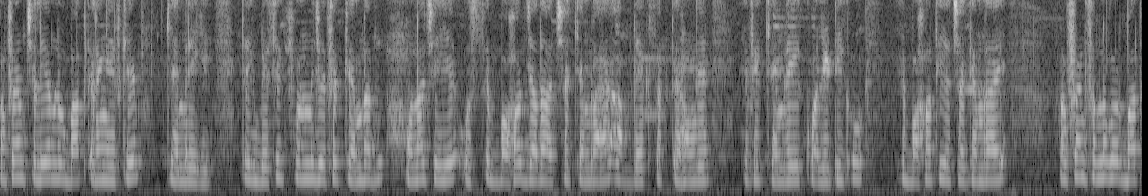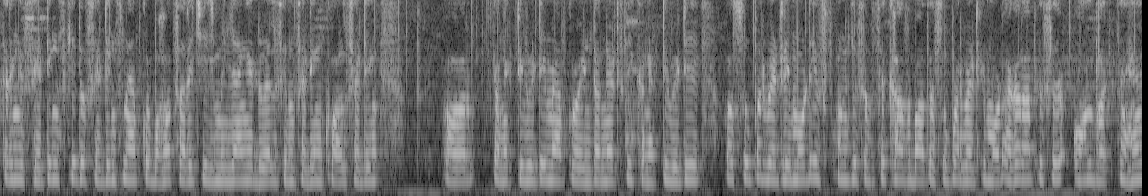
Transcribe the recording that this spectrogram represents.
और फ्रेंड चलिए हम लोग बात करेंगे इसके कैमरे की। तो एक बेसिक फ़ोन में जो ऐसा कैमरा होना चाहिए, उससे बहुत ज़्यादा अच्छा कैमरा है। आप देख सकते होंगे, ऐसे कैमरे की क्वालिटी को। ये बहुत ही अच्छा कैमरा है। और फ्रेंड्स हम लोग और बात करेंगे सेटिंग्स की। तो सेटिंग्स में आपको बहुत सारी चीज़ मिल जाएँगे। Dual SIM setting call setting और कनेक्टिविटी में आपको इंटरनेट की कनेक्टिविटी और सुपर बैटरी मोड इस फ़ोन की सबसे ख़ास बात है सुपर बैटरी मोड अगर आप इसे ऑन रखते हैं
